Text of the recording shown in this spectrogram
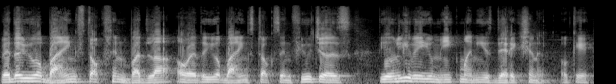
whether you are buying stocks in badla or whether you are buying stocks in futures the only way you make money is directional okay?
